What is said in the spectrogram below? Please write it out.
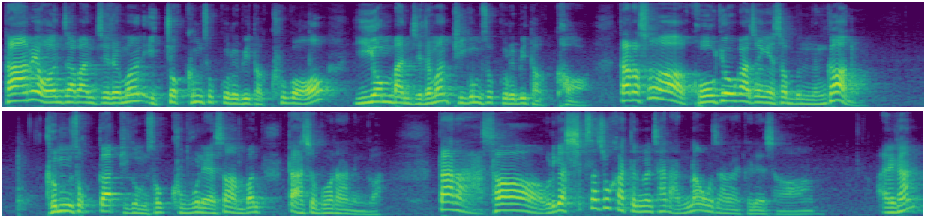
다음에 원자 반지름은 이쪽 금속 그룹이 더 크고 이온 반지름은 비금속 그룹이 더 커. 따라서 고교 과정에서 묻는 건 금속과 비금속 구분해서 한번 따져보라는 거. 따라서 우리가 14족 같은 건 잘 안 나오잖아, 그래서. 알간?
